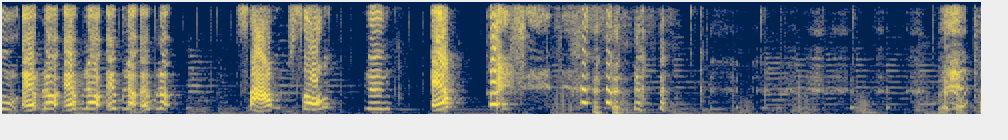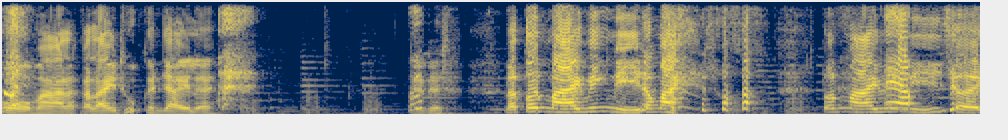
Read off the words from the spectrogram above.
ลูเอฟแล้วเอฟแล้วเอฟแล้วเอฟแล้วสามสองหนึ่งเอฟแล้วก็โผล่มาแล้วก็ไล่ทุบกันใหญ่เลย เดี๋ยวเดี๋ยวแล้วต้นไม้วิ่งหนีทำไม ต้นไม้วิ่งหนีเฉย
